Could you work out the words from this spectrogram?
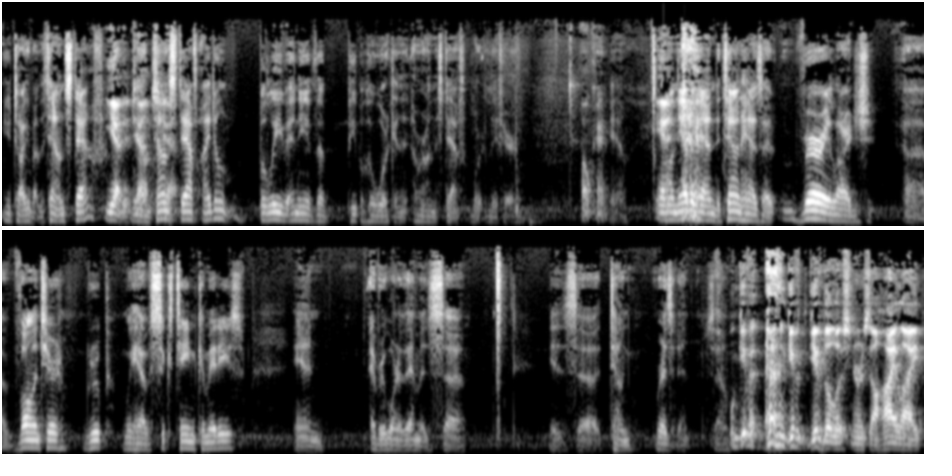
you're talking about the town staff. Yeah, the town, yeah, town staff. staff. I don't believe any of the people who work in or on the staff live here. Okay. Yeah. And on the other hand, the town has a very large uh, volunteer group. We have 16 committees, and every one of them is uh, is uh, town resident. So, well, give it, give it, give the listeners a highlight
